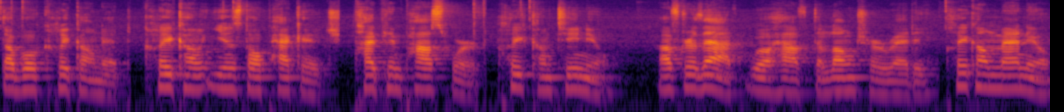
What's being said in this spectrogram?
double click on it. Click on install package, type in password, click continue. After that, we'll have the launcher ready. Click on menu,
